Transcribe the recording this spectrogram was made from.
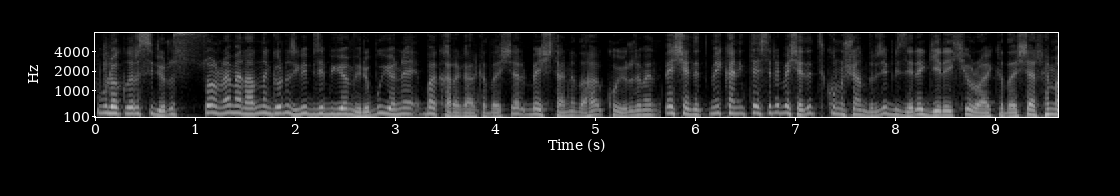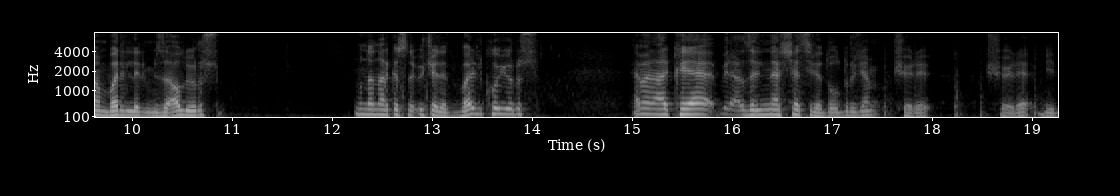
Bu blokları siliyoruz. Sonra hemen ardından gördüğünüz gibi bize bir yön veriyor. Bu yöne bakarak arkadaşlar 5 tane daha koyuyoruz. Hemen 5 adet mekanik testere 5 adet konuşlandırıcı bizlere gerekiyor arkadaşlar. Hemen varillerimizi alıyoruz. Bundan arkasına 3 adet varil koyuyoruz. Hemen arkaya biraz da lineer şasiyle dolduracağım. Şöyle şöyle bir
